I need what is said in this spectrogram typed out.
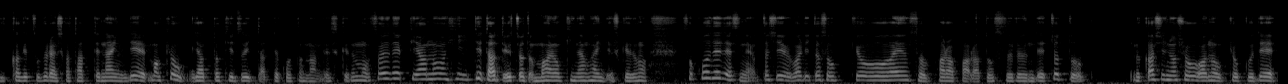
1ヶ月ぐらいしか経ってないんで、まあ、今日やっと気づいたってことなんですけどもそれでピアノを弾いてたというちょっと前置き長いんですけどもそこでですね私割と即興演奏パラパラとするんでちょっと昔の昭和の曲で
